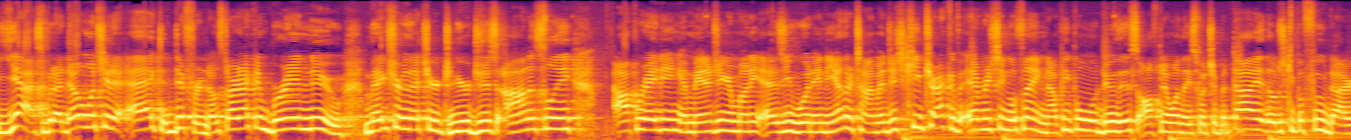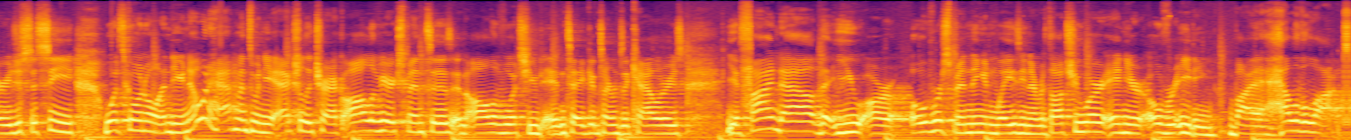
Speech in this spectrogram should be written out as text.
Yes, but I don't want you to act different. Don't start acting brand new. Make sure that you're, you're just honestly operating and managing your money as you would any other time and just keep track of every single thing. Now, people will do this often when they switch up a diet. They'll just keep a food diary just to see what's going on. Do you know what happens when you actually track all of your expenses and all of what you intake in terms of calories? You find out that you are overspending in ways you never thought you were and you're overeating by a hell of a lot.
